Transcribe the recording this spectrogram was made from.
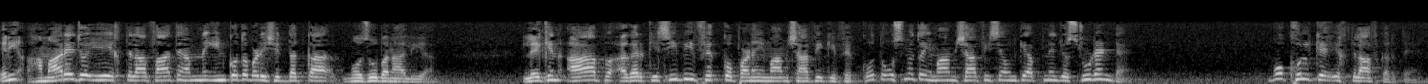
یعنی ہمارے جو یہ اختلافات ہیں، ہم نے ان کو تو بڑی شدت کا موضوع بنا لیا۔ لیکن آپ اگر کسی بھی فک کو پڑھیں امام شافی کی فک کو، تو اس میں تو امام شافی سے ان کے اپنے جو اسٹوڈنٹ ہیں، وہ کھل کے اختلاف کرتے ہیں۔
